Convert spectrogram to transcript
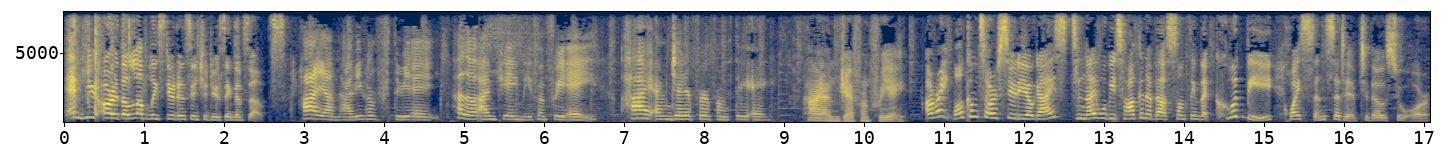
And here are the lovely students introducing themselves. Hi, I'm Abby from 3A. Hello, I'm Jamie from 3A. Hi, I'm Jennifer from 3A. Hi, I'm Jeff from Free A. Alright, welcome to our studio, guys. Tonight we'll be talking about something that could be quite sensitive to those who are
